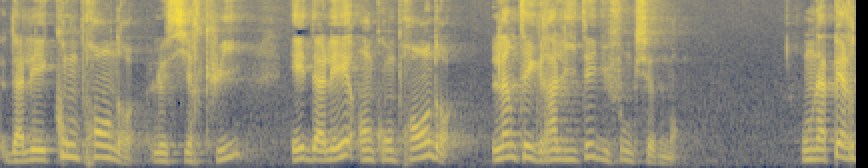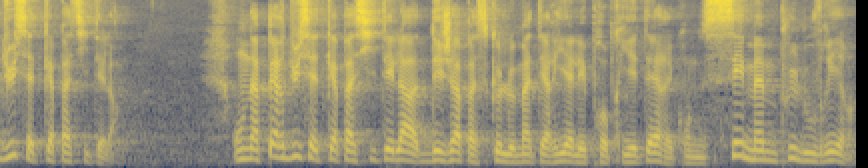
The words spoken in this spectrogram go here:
d'aller comprendre le circuit et d'aller en comprendre l'intégralité du fonctionnement. On a perdu cette capacité-là. On a perdu cette capacité-là déjà parce que le matériel est propriétaire et qu'on ne sait même plus l'ouvrir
